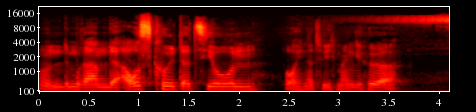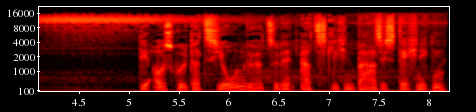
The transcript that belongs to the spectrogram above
Und im Rahmen der Auskultation brauche ich natürlich mein Gehör. Die Auskultation gehört zu den ärztlichen Basistechniken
